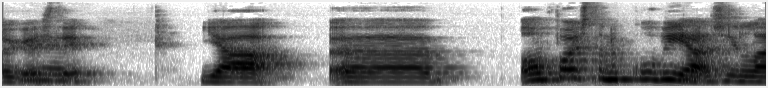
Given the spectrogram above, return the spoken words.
oikeasti. Ja öö, on poistanut kuvia sillä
